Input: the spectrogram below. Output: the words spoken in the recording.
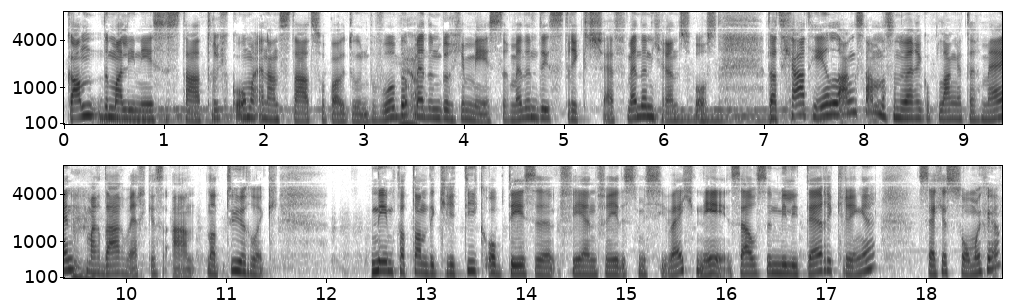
kan de Malinese staat terugkomen en aan staatsopbouw doen. Bijvoorbeeld met een burgemeester, met een districtchef, met een grenspost. Dat gaat heel langzaam, dat is een werk op lange termijn, mhm. maar daar werken ze aan. Natuurlijk. Neemt dat dan de kritiek op deze VN-vredesmissie weg? Nee, zelfs in militaire kringen zeggen sommigen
